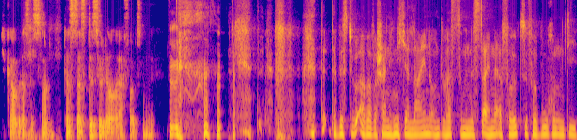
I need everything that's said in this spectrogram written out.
Ich glaube, das ist so ein, das das Düsseldorfer Erfolgsmodell. Da bist du aber wahrscheinlich nicht alleine und du hast zumindest einen Erfolg zu verbuchen und die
